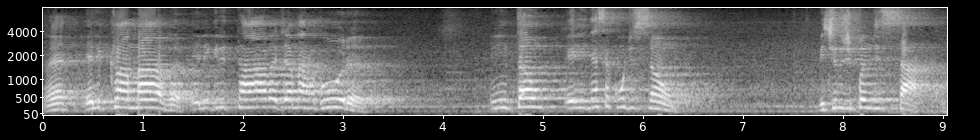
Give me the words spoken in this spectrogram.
né? ele clamava, ele gritava de amargura. Então, ele nessa condição, vestido de pano de saco,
